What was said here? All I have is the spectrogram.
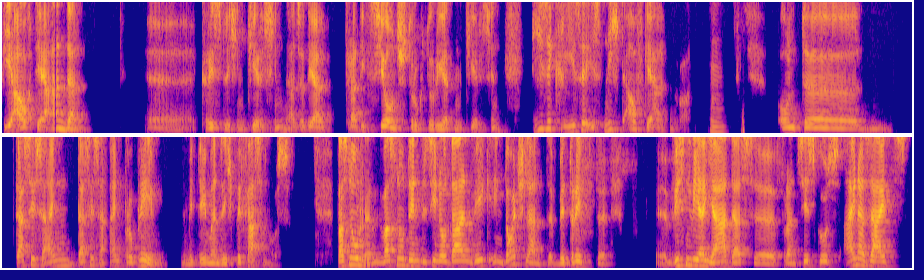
wie auch der anderen äh, christlichen Kirchen, also der traditionsstrukturierten Kirchen, diese Krise ist nicht aufgehalten worden. Mhm. Und äh, das, ist ein, das ist ein Problem, mit dem man sich befassen muss. Was nun, was nun den synodalen Weg in Deutschland betrifft, äh, wissen wir ja, dass äh, Franziskus einerseits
